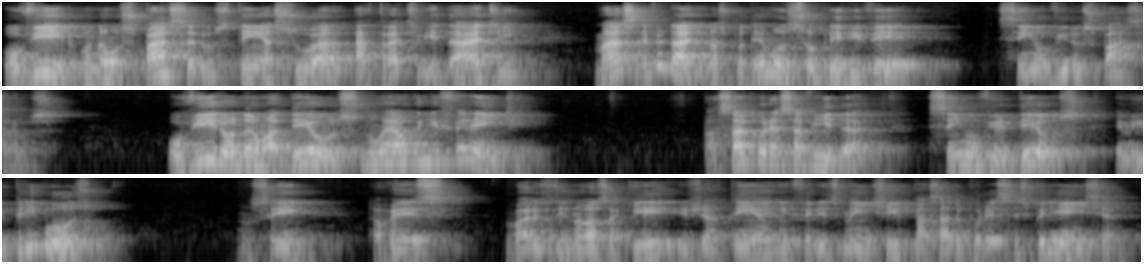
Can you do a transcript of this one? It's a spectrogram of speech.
Ouvir ou não os pássaros tem a sua atratividade, mas é verdade, nós podemos sobreviver sem ouvir os pássaros. Ouvir ou não a Deus não é algo diferente. Passar por essa vida sem ouvir Deus é meio perigoso. Não sei, talvez vários de nós aqui já tenha infelizmente passado por essa experiência.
